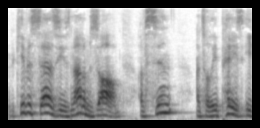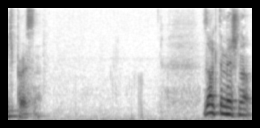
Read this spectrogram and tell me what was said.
Rabbi Kiva says he is not absolved of sin until he pays each person. The Mishnah,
